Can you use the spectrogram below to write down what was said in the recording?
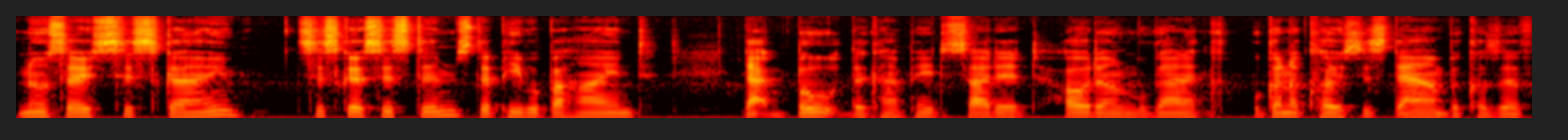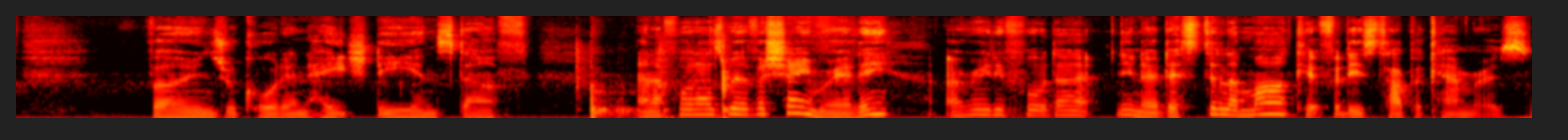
and also Cisco, Cisco Systems, the people behind that bought the company, decided, hold on, we're gonna we're gonna close this down because of phones recording HD and stuff. And I thought that was a bit of a shame, really. I really thought that you know there's still a market for these type of cameras,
